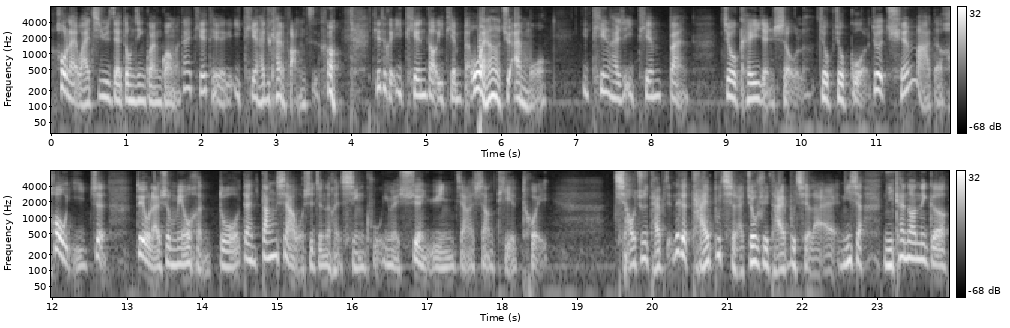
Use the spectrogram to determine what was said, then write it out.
后来我还继续在东京观光嘛。但是铁腿一天还去看房子，铁腿一天到一天半，我晚上有去按摩，一天还是一天半就可以忍受了，就就过了。就是全马的后遗症对我来说没有很多，但当下我是真的很辛苦，因为眩晕加上铁腿。桥就是抬不起，那个抬不起来就是抬不起来。你想，你看到那个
